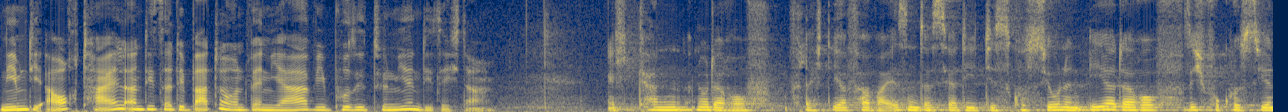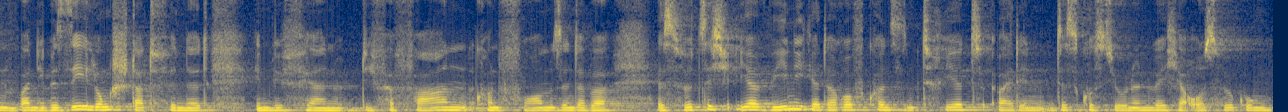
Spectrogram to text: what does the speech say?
Nehmen die auch teil an dieser Debatte und wenn ja, wie positionieren die sich da? Ich kann nur darauf vielleicht eher verweisen, dass ja die Diskussionen eher darauf sich fokussieren, wann die Beseelung stattfindet, inwiefern die Verfahren konform sind. Aber es wird sich eher weniger darauf konzentriert bei den Diskussionen, welche Auswirkungen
